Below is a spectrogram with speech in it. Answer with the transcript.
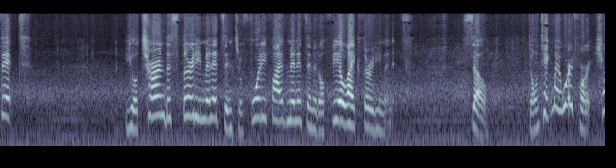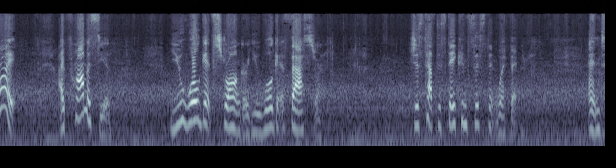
fit. You'll turn this 30 minutes into 45 minutes and it'll feel like 30 minutes. So don't take my word for it. Try it. I promise you, you will get stronger. You will get faster. Just have to stay consistent with it. And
